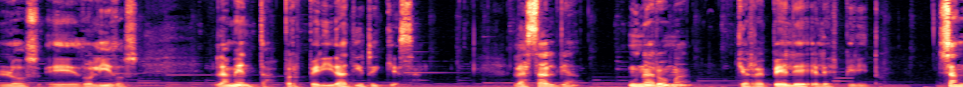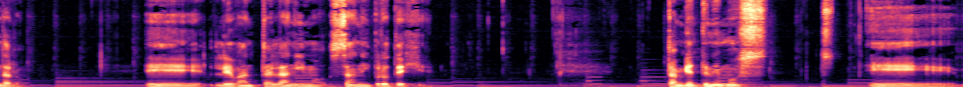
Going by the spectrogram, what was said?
los eh, dolidos. La menta, prosperidad y riqueza. La salvia, un aroma que repele el espíritu. Sándalo, eh, levanta el ánimo, sana y protege. También tenemos eh,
